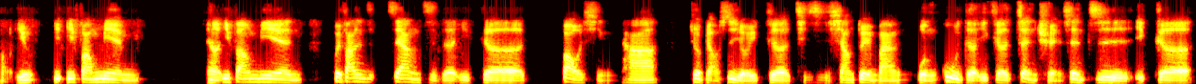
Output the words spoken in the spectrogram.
哦，因一一方面呃一方面会发生这样子的一个暴行，它。就表示有一个其实相对蛮稳固的一个政权，甚至一个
